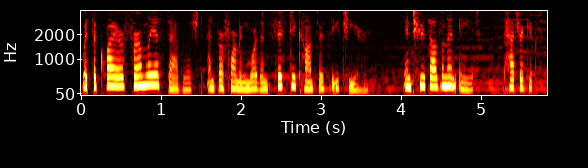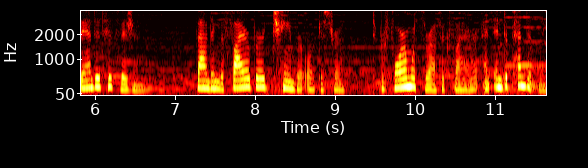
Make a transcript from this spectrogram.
With the choir firmly established and performing more than 50 concerts each year, in 2008, Patrick expanded his vision, founding the Firebird Chamber Orchestra perform with Seraphic Fire and independently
